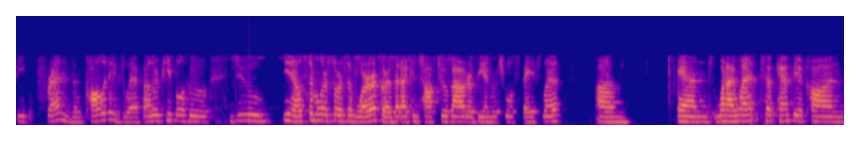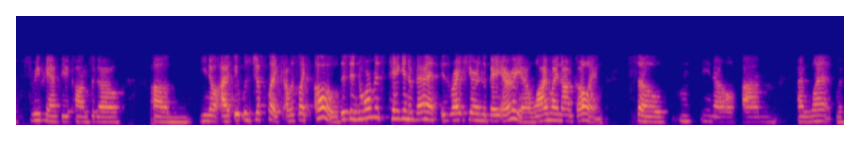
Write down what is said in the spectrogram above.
be friends and colleagues with, other people who do, you know, similar sorts of work or that I can talk to about or be in ritual space with. Um, and when I went to PantheaCon three PantheaCons ago, um, you know, I, it was just like, I was like, oh, this enormous pagan event is right here in the Bay Area. Why am I not going? So, you know, um, I went with,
